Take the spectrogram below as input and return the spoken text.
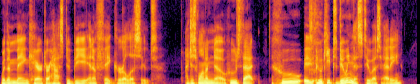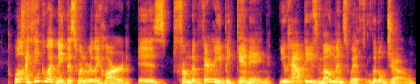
where the main character has to be in a fake gorilla suit. I just want to know who's that. Who is who keeps doing this to us, Eddie? Well, I think what made this one really hard is from the very beginning, you have these moments with little Joe,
